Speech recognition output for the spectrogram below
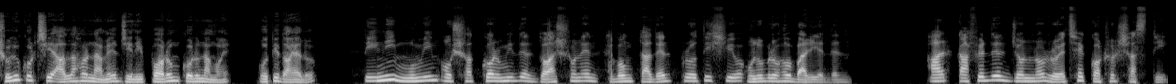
শুরু করছি আল্লাহর নামে যিনি পরম করুণাময়, অতি দয়ালু। তিনি মুমিন ও সৎকর্মীদের দোয়া শোনেন এবং তাদের প্রতি অনুগ্রহ বাড়িয়ে দেন। আর কাফেরদের জন্য রয়েছে কঠোর শাস্তি।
